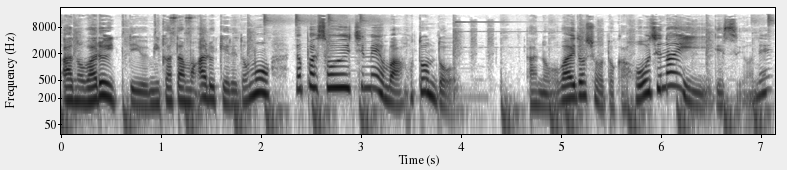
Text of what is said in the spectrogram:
あの悪いっていう見方もあるけれどもやっぱりそういう一面はほとんどあのワイドショーとか報じないですよね。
